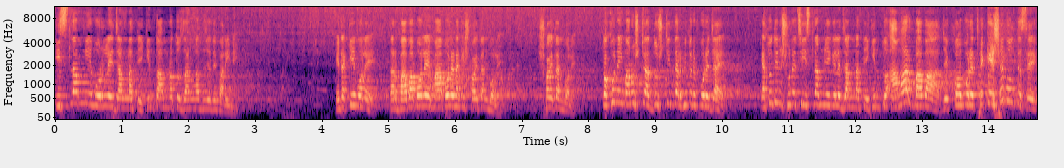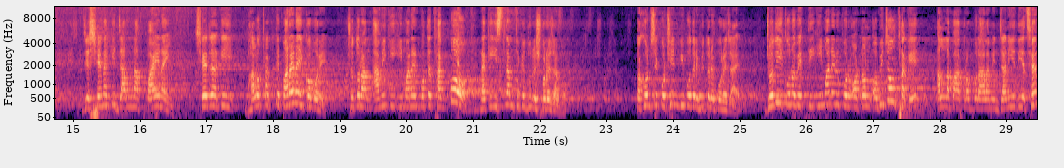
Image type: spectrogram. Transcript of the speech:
ইসলাম নিয়ে মরলে জান্নাতি, কিন্তু আমরা তো জান্নাতে যেতে পারিনি এটা কে বলে? তার বাবা বলে, মা বলে, নাকি শয়তান বলে? শয়তান বলে। তখন এই মানুষটা দুশ্চিন্তার ভিতরে পড়ে যায়। এতদিন শুনেছি, ইসলাম নিয়ে গেলে জান্নাতি, কিন্তু আমার বাবা যে কবরে থেকে এসে বলতেছে যে, সে নাকি জান্নাত পায় নাই, সে নাকি ভালো থাকতে পারে নাই কবরে, সুতরাং আমি কি ইমানের পথে থাকব, নাকি ইসলাম থেকে দূরে সরে যাব? তখন সে কঠিন বিপদের ভিতরে পড়ে যায়। যদি কোনো ব্যক্তি ইমানের উপর অটল অবিচল থাকে, আল্লাহ পাক রব্বুল আলমিন জানিয়ে দিয়েছেন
